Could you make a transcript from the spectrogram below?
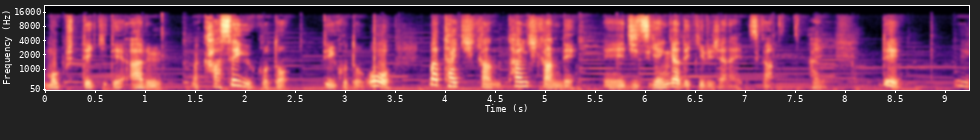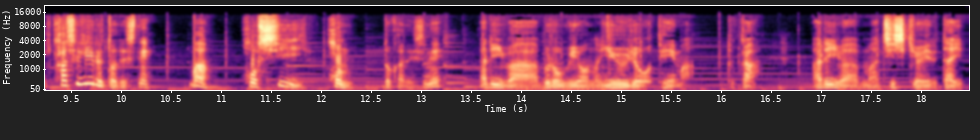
目的である、まあ、稼ぐことっていうことを、まあ、短期間、短期間で、えー、実現ができるじゃないですか。はい。で、稼げるとですね、まあ、欲しい本とかですね、あるいはブログ用の有料テーマとか、あるいはま知識を得たい、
